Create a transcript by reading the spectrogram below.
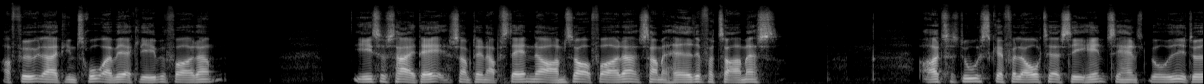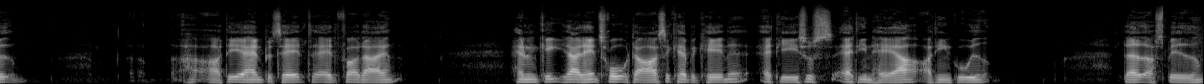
og føler, at din tro er ved at klippe for dig. Jesus har i dag som den opstandende omsorg for dig, som han havde det for Thomas. Og du skal få lov til at se hen til hans blodige død. Og det er han betalt alt for dig. Han vil give dig den tro, der også kan bekende, at Jesus er din Herre og din Gud. Lad os bede.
